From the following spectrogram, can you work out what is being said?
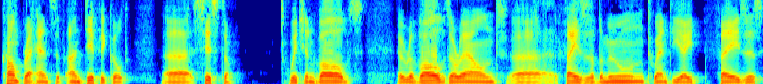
comprehensive and difficult uh, system, which involves it revolves around uh, phases of the moon, 28 phases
